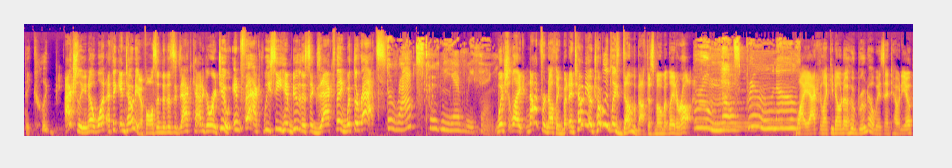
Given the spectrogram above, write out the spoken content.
they could be. Actually, you know what? I think Antonio falls into this exact category too. In fact, we see him do this exact thing with the rats. The rats told me everything. Which, like, not for nothing, but Antonio totally plays dumb about this moment later on. Bruno. It's Bruno. Why you acting like you don't know who Bruno is, Antonio?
